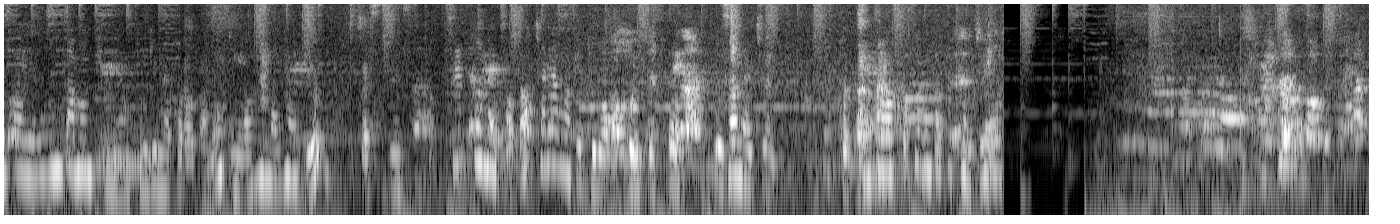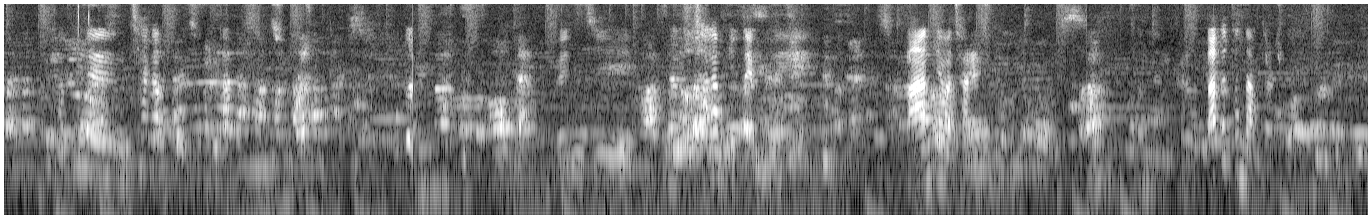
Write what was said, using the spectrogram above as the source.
친구들 사이에서 혼자만 비며 풍기며 걸어가는 인간 혼란 형규 vs 슬픔에 젖어 비를 받고 있을 때 우선을 준 거친 차와 꼬소린 따뜻한 주의 같은 차갑고 따뜻한 주 왠지 차갑기 때문에 나한테만 잘해주는. 저는 그런 따뜻한 남자를 좋아해요.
